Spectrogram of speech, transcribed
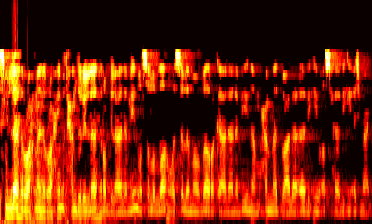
بسم الله الرحمن الرحيم الحمد لله رب العالمين وصلى الله وسلم وبارك على نبينا محمد وعلى آله وأصحابه أجمعين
